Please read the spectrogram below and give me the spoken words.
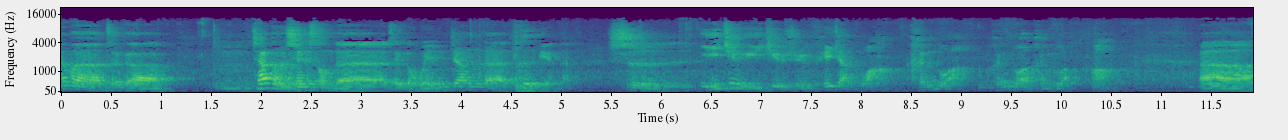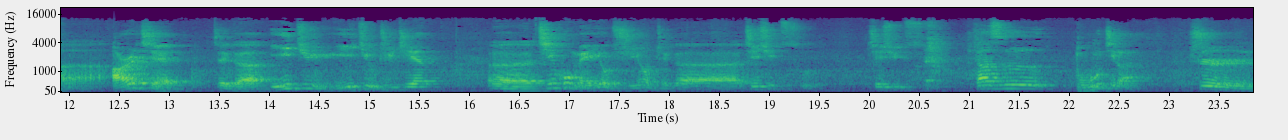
那么这个，嗯，加藤先生的这个文章的特点呢，是一句一句是非常短，很短，很短，很短啊，呃，而且这个一句一句之间，呃，几乎没有使用这个接续词，接续词，但是读起来是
